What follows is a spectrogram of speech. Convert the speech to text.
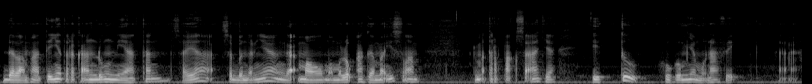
dalam hatinya terkandung niatan, saya sebenarnya nggak mau memeluk agama Islam. Cuma terpaksa aja. Itu hukumnya munafik. Nah,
